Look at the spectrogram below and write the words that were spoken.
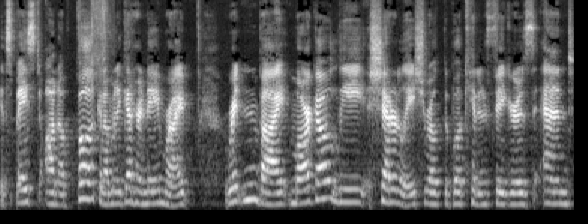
It's based on a book, and I'm going to get her name right written by Margot Lee Shetterly. She wrote the book Hidden Figures. And,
